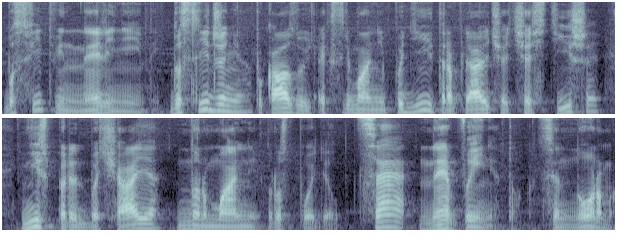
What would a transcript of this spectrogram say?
Бо світ він не лінійний. Дослідження показують екстремальні події, трапляючи частіше, ніж передбачає нормальний розподіл. Це не виняток, це норма.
